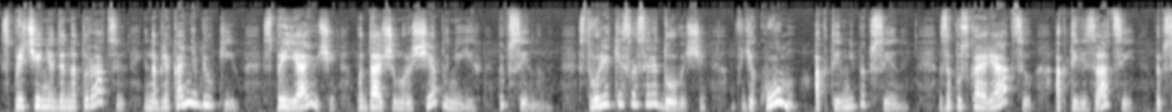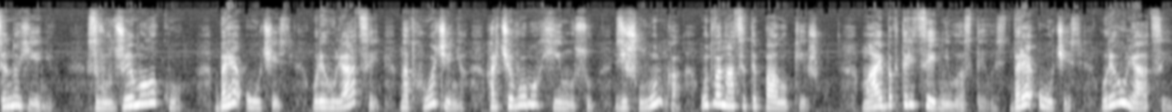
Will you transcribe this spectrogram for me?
спричинює денатурацію і набрякання білків, сприяючи подальшому розщепленню їх пепсинами, створює кисле середовище, в якому активні пепсини, запускає реакцію активізації пепсиногенів, звурджує молоко, бере участь у регуляції надходження харчового хімусу зі шлунка у 12-палу кишку має бактерицидні властивості, бере участь у регуляції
